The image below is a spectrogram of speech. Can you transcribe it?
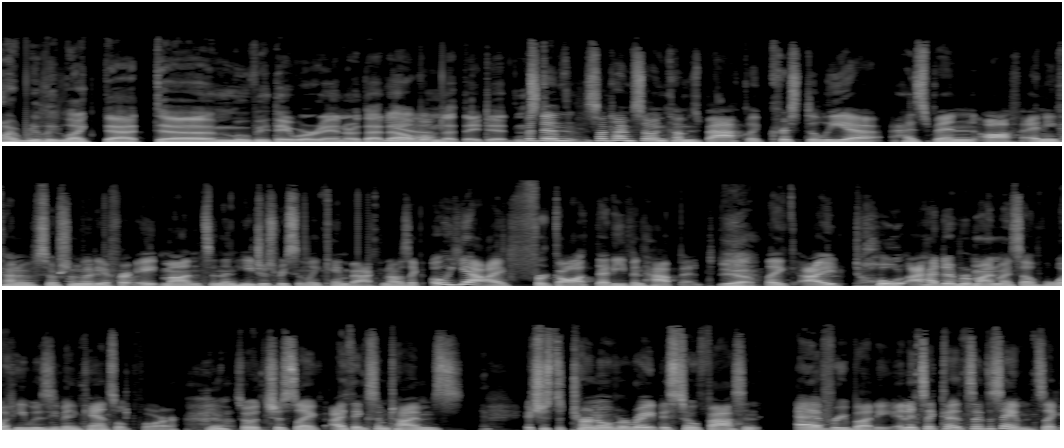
I really liked that uh, movie they were in or that Yeah. album that they did and But stuff. then sometimes someone comes back, like Chris D'Elia has been off any kind of social Oh, media for eight months, and then he just recently came back, and I was like, oh yeah, I forgot that even happened. yeah. Like I told, I had to remind myself what he was even canceled for. Yeah. So it's just like I think sometimes it's just the turnover rate is so fast, and everybody, and it's like it's like the same. It's like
